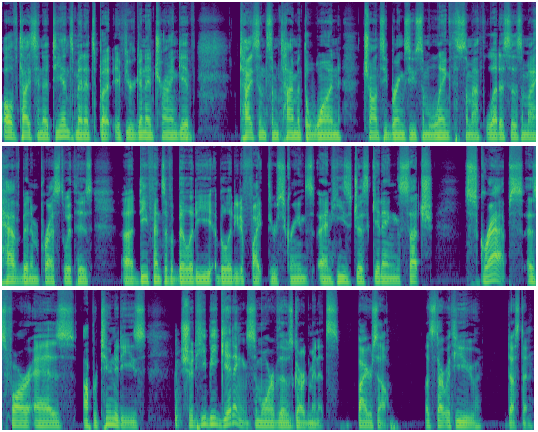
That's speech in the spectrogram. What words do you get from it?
all of Tyson Etienne's minutes, but if you're going to try and give Tyson some time at the one. Chauncey brings you some length, some athleticism. I have been impressed with his uh, defensive ability, ability to fight through screens, and he's just getting such scraps as far as opportunities. Should he be getting some more of those guard minutes by yourself? Let's start with you, Dustin.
